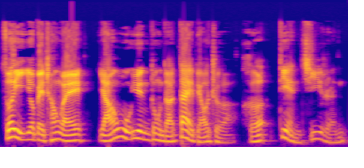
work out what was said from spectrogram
所以又被称为洋务运动的代表者和奠基人。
